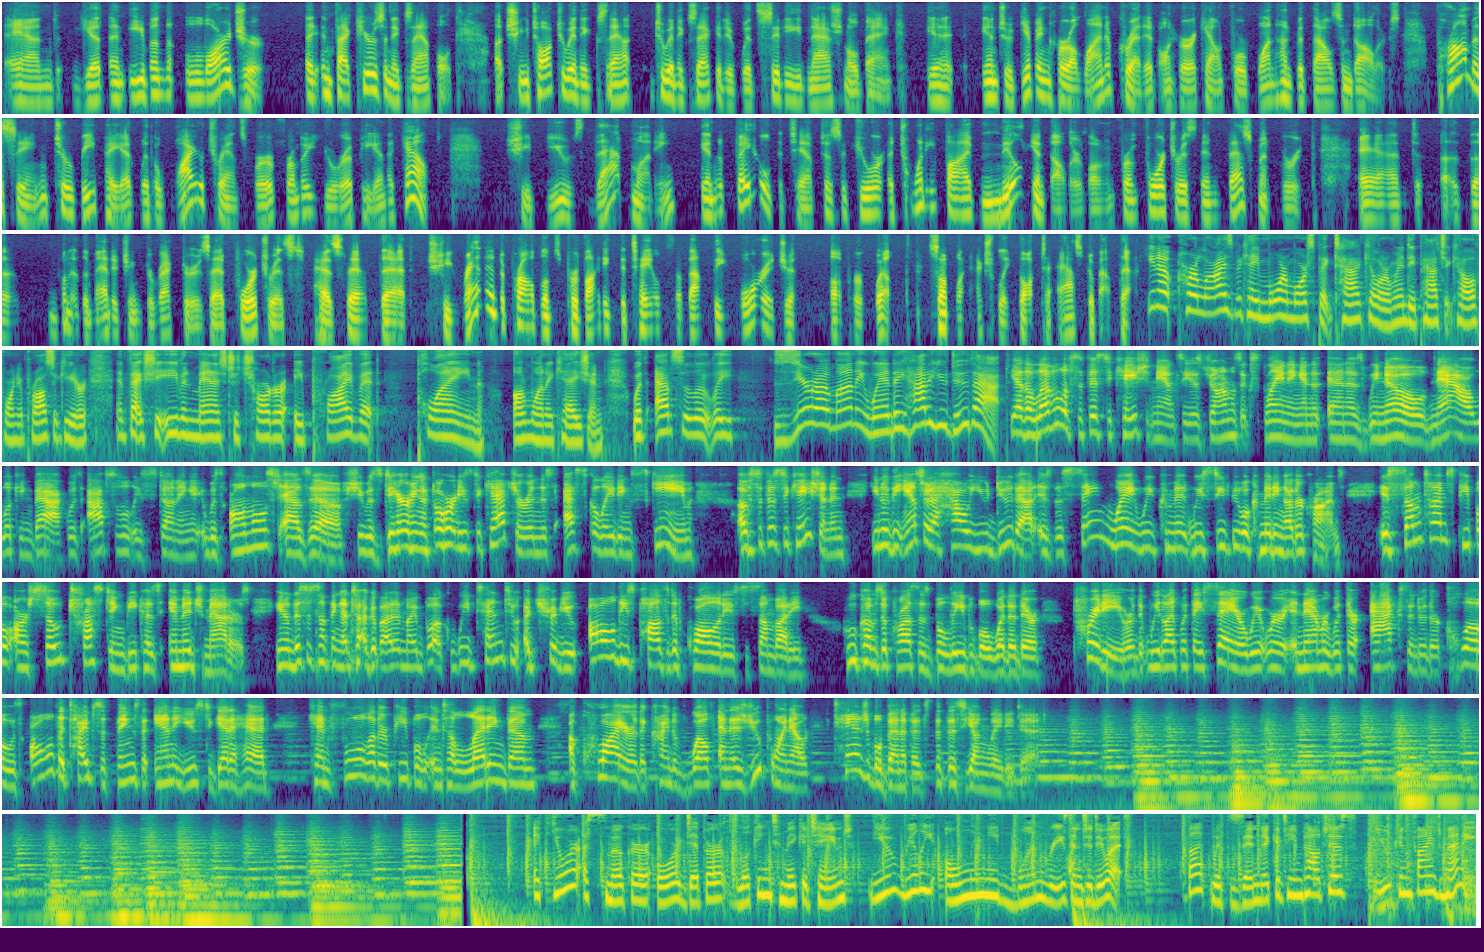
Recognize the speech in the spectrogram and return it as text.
and get an even larger. In fact, here's an example. Uh, she talked to an exa- to an executive with City National Bank in, into giving her a line of credit on her account for $100,000, promising to repay it with a wire transfer from a European account. She'd used that money in a failed attempt to secure a $25 million loan from Fortress Investment Group. And uh, the one of the managing directors at Fortress has said that she ran into problems providing details about the origin of her wealth. Someone actually thought to ask about that. You know, her lies became more and more spectacular. Wendy Patrick, California prosecutor, in fact, she even managed to charter a private plane on one occasion. With absolutely zero money wendy how do you do that? Yeah the level of sophistication nancy as john was explaining and and as we know now looking back was absolutely stunning. It was almost as if she was daring authorities to catch her in this escalating scheme of sophistication. And you know the answer to how you do that is the same way we commit we see people committing other crimes is sometimes people are so trusting because image matters. You know this is something i talk about in my book. We tend to attribute all these positive qualities to somebody who comes across as believable whether they're pretty or that we like what they say or we, we're enamored with their accent or their clothes all the types of things that anna used to get ahead can fool other people into letting them acquire the kind of wealth and, as you point out, tangible benefits that this young lady did. If you're a smoker or dipper looking to make a change, you really only need one reason to do it. But with Zyn nicotine pouches, you can find many.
